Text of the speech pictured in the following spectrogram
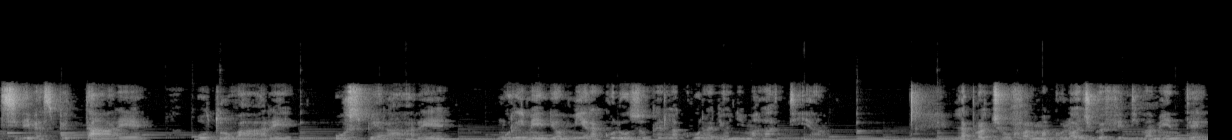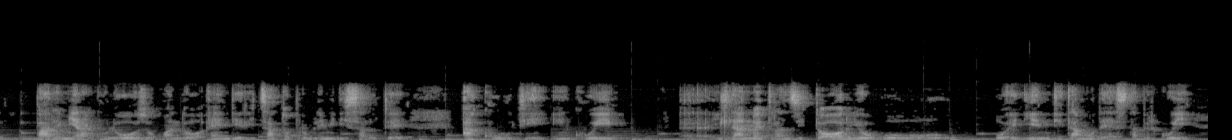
si deve aspettare o trovare o sperare un rimedio miracoloso per la cura di ogni malattia. L'approccio farmacologico effettivamente pare miracoloso quando è indirizzato a problemi di salute acuti in cui il danno è transitorio o, o è di entità modesta, per cui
